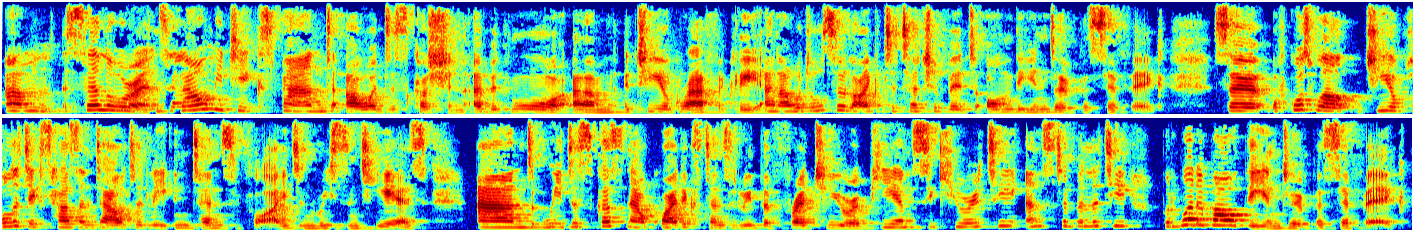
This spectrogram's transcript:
Um, so, Lawrence, allow me to expand our discussion a bit more um, geographically, and I would also like to touch a bit on the Indo Pacific. So, of course, well, geopolitics has undoubtedly intensified in recent years, and we discussed now quite extensively the threat to European security and stability. But what about the Indo Pacific?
